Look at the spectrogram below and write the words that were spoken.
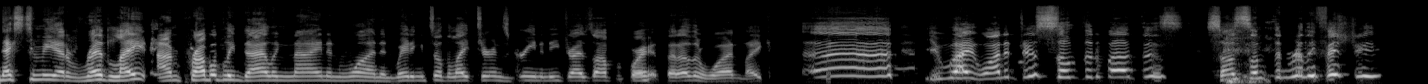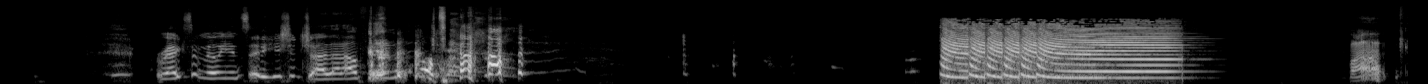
next to me at a red light, I'm probably dialing nine and one and waiting until the light turns green and he drives off before I hit that other one. Like, uh, you might want to do something about this. Saw something really fishy. Rex a million said he should try that outfit in the. Fuck.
